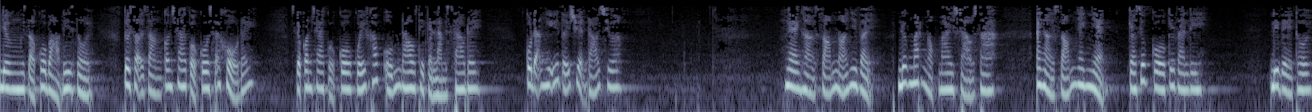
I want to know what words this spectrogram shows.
Nhưng giờ cô bỏ đi rồi, tôi sợ rằng con trai của cô sẽ khổ đấy. Giờ con trai của cô quấy khóc ốm đau thì phải làm sao đây? Cô đã nghĩ tới chuyện đó chưa? Nghe anh hàng xóm nói như vậy, nước mắt Ngọc Mai trào ra. Anh hàng xóm nhanh nhẹn, kéo giúp cô cái vali. Đi về thôi,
